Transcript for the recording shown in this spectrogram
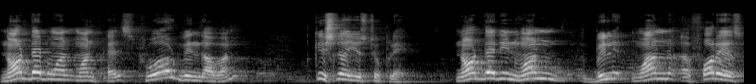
not that one, one place, throughout Vrindavan, Krishna used to play. Not that in one, one uh, forest,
